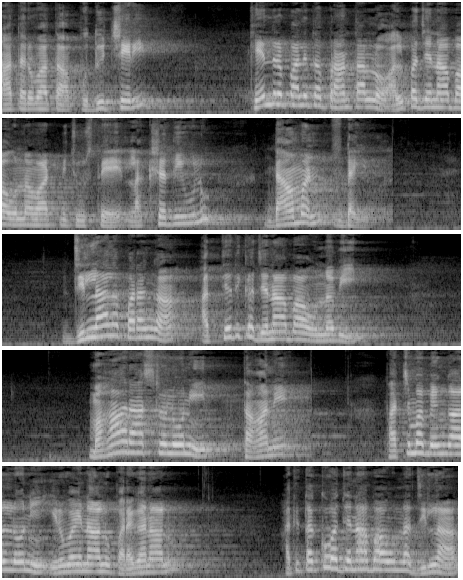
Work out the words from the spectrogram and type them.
ఆ తర్వాత పుదుచ్చేరి. కేంద్రపాలిత ప్రాంతాల్లో అల్ప జనాభా ఉన్న వాటిని చూస్తే లక్షదీవులు డామన్ డైవ్. జిల్లాల పరంగా అత్యధిక జనాభా ఉన్నవి మహారాష్ట్రలోని తానే పశ్చిమ బెంగాల్లోని ఇరవై నాలుగు పరగణాలు అతి తక్కువ జనాభా ఉన్న జిల్లా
